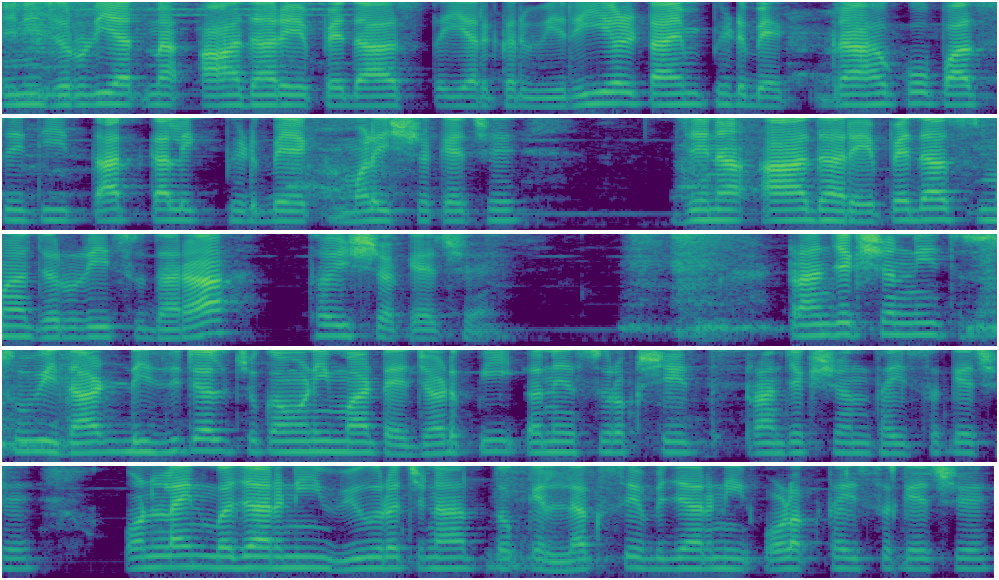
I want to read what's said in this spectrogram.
એની જરૂરિયાતના આધારે પેદાશ તૈયાર કરવી. રિયલ ટાઈમ ફીડબેક ગ્રાહકો પાસેથી તાત્કાલિક ફીડબેક મળી શકે છે, જેના આધારે પેદાશમાં જરૂરી સુધારા થઈ શકે છે. ટ્રાન્ઝેક્શનની સુવિધા. ડિજિટલ ચૂકવણી માટે ઝડપી અને સુરક્ષિત ટ્રાન્ઝેક્શન થઈ શકે છે. ઓનલાઈન બજારની વ્યૂહરચના, તો કે લક્ષ્ય બજારની ઓળખ થઈ શકે છે.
